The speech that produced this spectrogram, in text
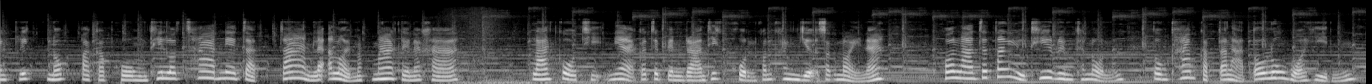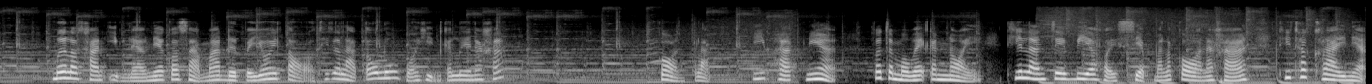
งพริกนกปลากระพงที่รสชาติเนี่ยจัดจ้านและอร่อยมากๆเลยนะคะ ร้านโกธิเนี่ยก็จะเป็นร้านที่คนค่อนข้างเยอะสักหน่อยนะ เพราะร้านจะตั้งอยู่ที่ริมถนนตรงข้ามกับตลาดโต้รุ่งหัวหิน เมื่อเราทานอิ่มแล้วเนี่ยก็สามารถเดินไปย่อยต่อที่ตลาดโต้รุ่งหัวหินกันเลยนะคะ ก่อนกลับ ที่พักเนี่ยก็จะมาแวะกันหน่อย ที่ร้านเจเบียหอยเสียบมะละกอนะคะ ที่ถ้าใครเนี่ย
